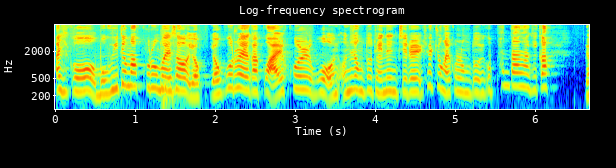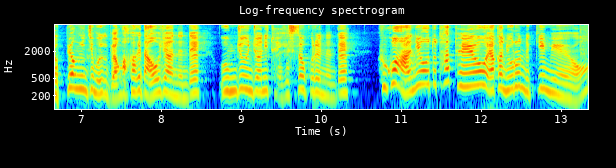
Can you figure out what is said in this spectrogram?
아 이거 뭐 위드마크로모에서 역, 역으로 해갖고 알코올 뭐 어느, 정도 되는지를 혈중 알코올 농도 이거 판단하기가 몇 병인지 뭐 이거 명확하게 나오지 않는데 음주운전이 되겠어 그랬는데 그거 아니어도 다 돼요. 약간 이런 느낌이에요.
